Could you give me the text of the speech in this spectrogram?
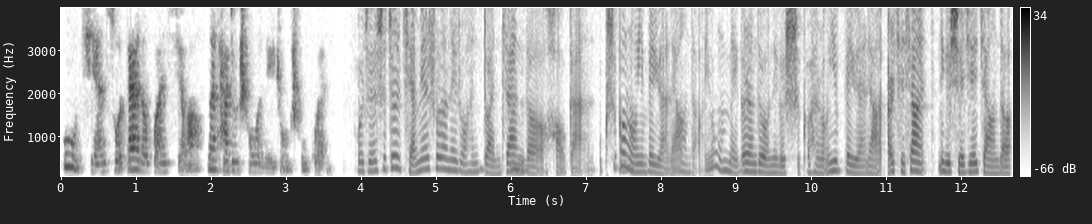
目前所在的关系了，那他就成为了一种出轨。我觉得是，就是前面说的那种很短暂的好感，是更容易被原谅的，因为我们每个人都有那个时刻，很容易被原谅。而且像那个学姐讲的，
